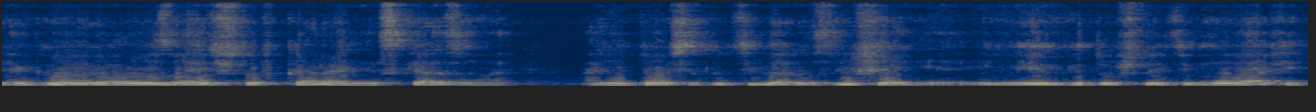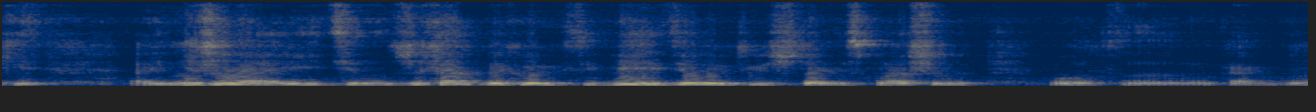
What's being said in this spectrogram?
Я говорю, а вы знаете, что в Коране сказано, они просят у тебя разрешения, имею в виду, что эти муафики, э, не желая идти на джихад, приходят к тебе и делают вид, что они спрашивают, вот, э, как бы,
